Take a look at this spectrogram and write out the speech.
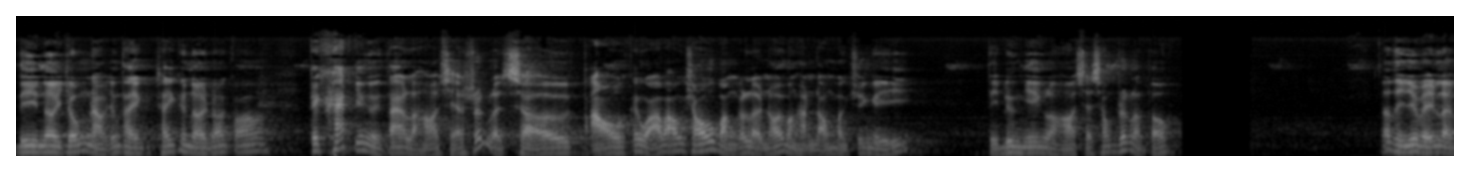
Đi nơi chốn nào chúng ta thấy cái nơi đó có cái khác với người ta là họ sẽ rất là sợ tạo cái quả báo xấu bằng cái lời nói, bằng hành động, bằng suy nghĩ. Thì đương nhiên là họ sẽ sống rất là tốt. Đó thì như vậy là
